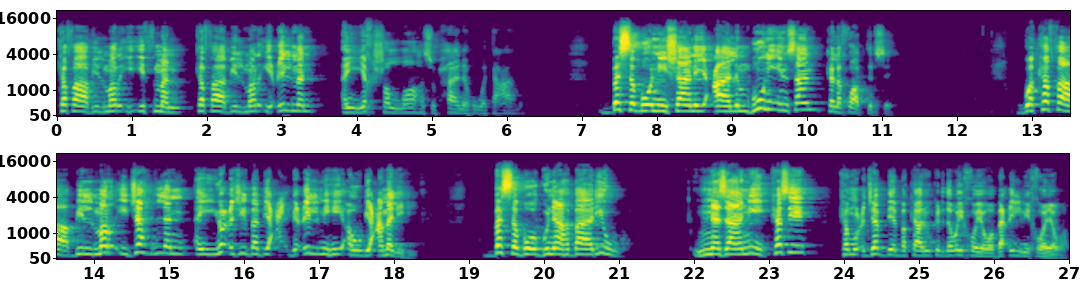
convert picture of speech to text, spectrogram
كفى بالمرء إثما كفى بالمرء علما أن يخشى الله سبحانه وتعالى بس بو نشاني عالم بوني إنسان كالأخواب ترسي وكفى بالمرء جهلا أن يعجب بعلمه أو بعمله بس بو قناه باريو نزاني كسي كمعجب بكارو كردوي خويا وبعلمي خويا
